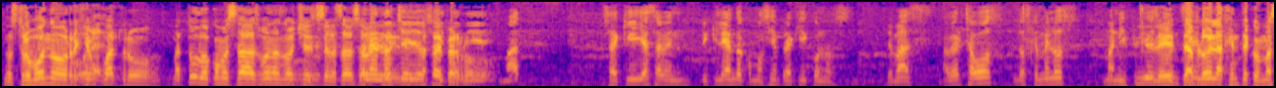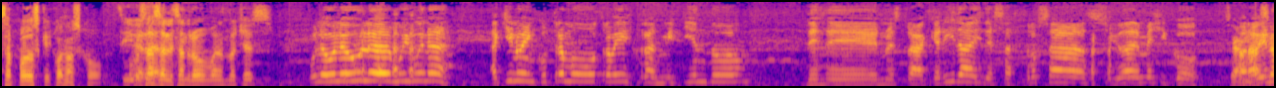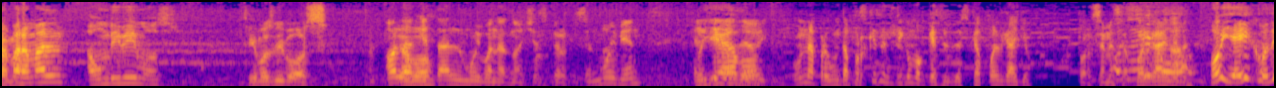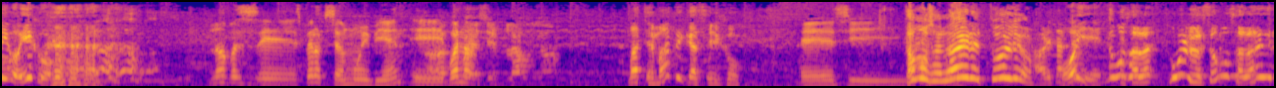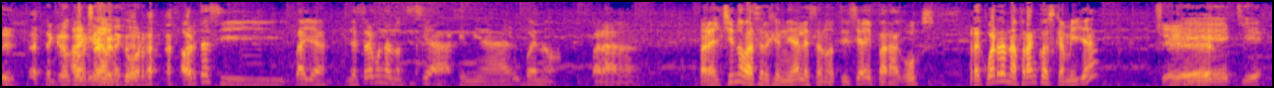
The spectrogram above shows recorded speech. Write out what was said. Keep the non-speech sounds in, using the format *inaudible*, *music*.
Nuestro bono, región Órale. 4. Matudo, ¿cómo estás? Buenas noches, que se la sabe sabe Buenas noches, yo soy perro. Matt. Pues aquí ya saben, piquileando como siempre aquí con los demás. A ver, chavos, los gemelos, manifiesten. Le, te habló el agente con más apodos que conozco. Sí, ¿Cómo ¿verdad? estás, Alessandro? Buenas noches. Hola, hola, hola, muy buena. Aquí nos encontramos otra vez transmitiendo desde nuestra querida y desastrosa Ciudad de México. *laughs* Se para ama, bien se o ama. para mal, aún vivimos. Seguimos vivos. Hola, Gabo. ¿qué tal? Muy buenas noches, espero que estén muy bien. El Oye, día Gabo, de hoy, una pregunta. ¿Por qué sentí como que se te escapó el gallo? porque se me escapó el gallo. Oye, hijo, digo hijo. *laughs* No, pues eh, espero que estén muy bien. Eh, te bueno, voy a decir, Claudio, Matemáticas, hijo. Eh, si... Estamos al aire, Tulio. Ahorita te- Oye, Estamos al aire. Julio, estamos al aire. te creo que queda Excelente. mejor. Ahorita sí, vaya, les traigo una noticia genial. Bueno, para para el chino va a ser genial esta noticia y para Gux. ¿Recuerdan a Franco Escamilla? Sí. Eh, ¿qué?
